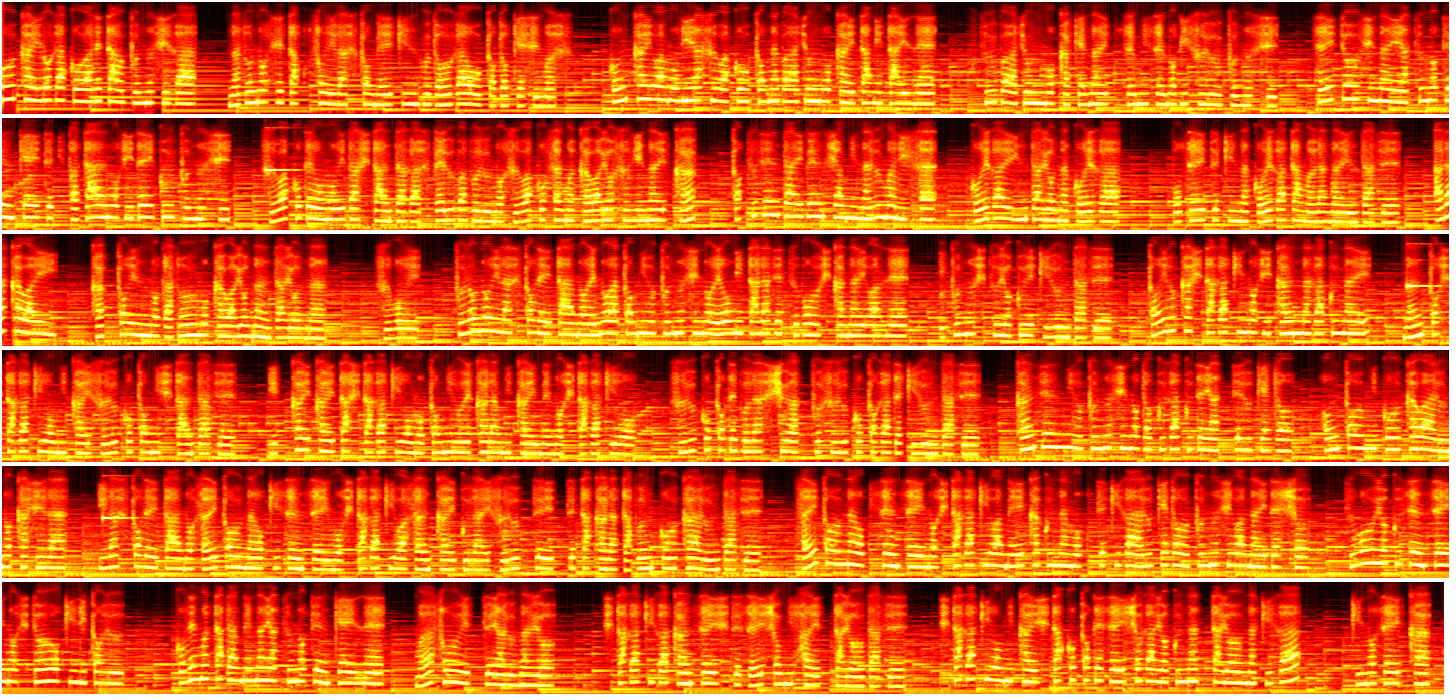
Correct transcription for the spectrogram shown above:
思考回路が壊れたウプ主が、謎の下手くそイラストメイキング動画をお届けします。今回は森安は高等なバージョンを書いたみたいね。普通バージョンも書けないくせに背伸びするウプ主。成長しない奴の典型的パターンを地でいくウプ主。諏訪湖で思い出したんだがスペルバブルの諏訪湖様かわよすぎないか？突然代弁者になるマリサ。声がいいんだよな声が。母性的な声がたまらないんだぜ。あらかわいい。カットインの画像もかわよなんだよな。すごい。プロのイラストレーターの絵の後にウプ主の絵を見たら絶望しかないわね。ウプ主強く生きるんだぜ。というか下書きの時間長くない？なんと下書きを2回することにしたんだぜ。1回書いた下書きを元に上から2回目の下書きを、することでブラッシュアップすることができるんだぜ。完全にウプ主の独学でやってるけど、本当に効果はあるのかしら？イラストレーターの斎藤直樹先生も下書きは3回くらいするって言ってたから多分効果あるんだぜ。斎藤直樹先生の下書きは明確な目的があるけどウプ主はないでしょ。都合よく先生の主張を切り取る。これまたダメなやつの典型ね。まあそう言ってやるなよ。下書きが完成して聖書に入ったようだぜ。下書きを2回したことで聖書が良くなったような気が気のせいか。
